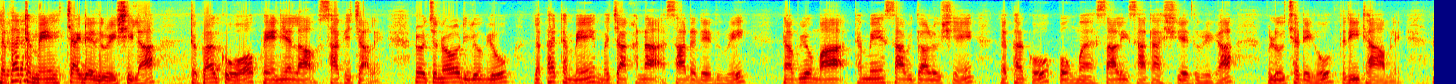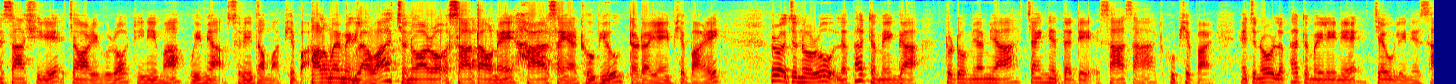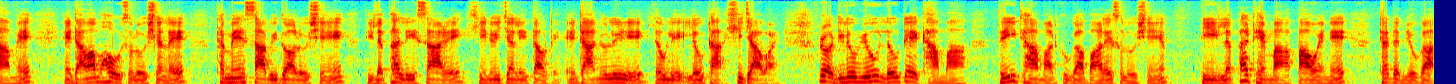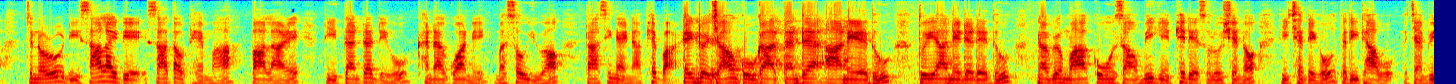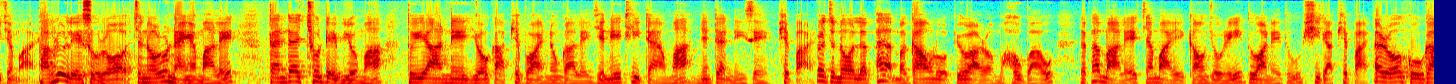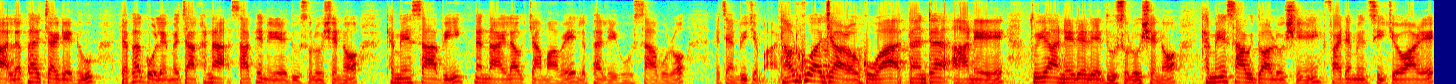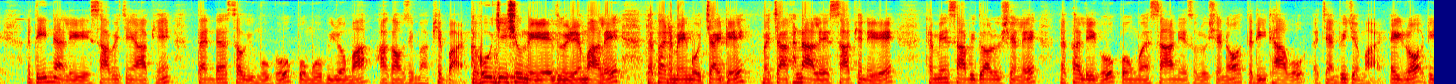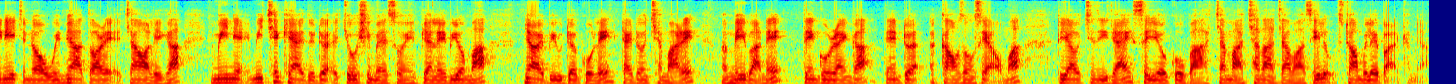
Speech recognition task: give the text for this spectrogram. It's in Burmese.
လက်ဖက်ထမင်းကြိုက်တဲ့သူတွေရှိလားတပတ်ကိုရောဘယ်နှစ်ရက်လောက်စားဖြစ်ကြလဲအဲ့တော့ကျွန်တော်တို့ဒီလိုမျိုးလက်ဖက်ထမင်းမကြာခဏစားတတ်တဲ့သူတွေနောက်ပြီးတော့မှထမင်းစားပြီးသွားလို့ရှိရင်လက်ဖက်ကိုပုံမှန်စားလိစားထားရှိတဲ့သူတွေကဘယ်လိုချက်တွေကိုသတိထားရမလဲအစားရှိတဲ့အကြောင်းအရာတွေကိုတော့ဒီနေ့မှာဝေမျှဆွေးနွေးတော့မှာဖြစ်ပါတယ်အားလုံးပဲမင်္ဂလာပါကျွန်တော်ကတော့အစားအသောက်နဲ့ဟာရဆိုင်ရာထိုးပြိုဒေါက်တာရိုင်းဖြစ်ပါတယ် အဲ့တော့ကျွန်တော်တို့လက်ဖက်ထမင်းကတော်တော်များများကြိုက်နှစ်သက်တဲ့အစားအစာတစ်ခုဖြစ်ပါတယ်အဲကျွန်တော်တို့လက်ဖက်ထမင်းလေးနဲ့ကြက်ဥလေးနဲ့စားမယ်အဲဒါမှမဟုတ်ဆိုလို့ရှရင်လေထမင်းစားပြီးသွားလို့ရှရင်ဒီလက်ဖက်လေးစားတယ်ရင်သွေးကြမ်းလေးတောက်တယ်အဲဒါမျိုးလေးတွေလှုပ်လေလှုပ်ထရှိကြပါတယ်အဲ့တော့ဒီလိုမျိုးလှုပ်တဲ့အခါမှာသတိထားမှာတစ်ခုကဘာလဲဆိုလို့ရှရင် ဒီလက်ဖက်ထဲမှာပါဝင်တဲ့ဓာတ်တစ်မျိုးကကျွန်တော်တို့ဒီစားလိုက်တဲ့စားတောက်ထဲမှာပါလာတဲ့ဒီတန်တက်တွေကိုခန္ဓာကိုယ်ကနေမဆုပ်ယူအောင်တားဆီးနိုင်တာဖြစ်ပါတယ်အဲ့ဒီအတွက်ကြောင့်ကိုကတန်တက်အားနေတဲ့သူသွေးရနေတဲ့သူနောက်ပြီးတော့မှကိုယ်ဆောင်မိခင်ဖြစ်တယ်ဆိုလို့ရှိရင်တော့ဒီချက်တွေကိုသတိထားဖို့အကြံပြုချင်ပါတယ်ဘာဖြစ်လို့လဲဆိုတော့ကျွန်တော်တို့နိုင်ငံမှာလည်းတန်တက်ချွတ်တယ်ပြီးတော့မှသွေးရနေယောဂဖြစ်ပွားတဲ့နှုန်းကလည်းယနေ့ထိတိုင်အောင်မှမြင့်တက်နေစေဖြစ်ပါတယ်အဲ့တော့ကျွန်တော်လက်ဖက်မကောင်းလို့ပြောတာတော့မဟုတ်ပါဘူးလက်ဖက်မှာလည်းကျန်းမာရေးကောင်းကျိုးတွေသူ့အနေနဲ့သူရှိတာဖြစ်ပါတယ်အဲ့တော့ကိုကလက်ဖက်ကြိုက်တဲ့သူလက်ဖက်ကိုလည်းမကြာခဏစားဖြစ်နေတဲ့သူဆိုလို့ရှိရင်တော့ထမင်းစားပြီး2နာရီလောက်ကြာမှပဲလက်ဖက်လေးကိုစားဖို့တော့အကြံပြုချင်ပါတယ်နောက်တစ်ခုကကြတော့ကိုကအတန်တက်အားနေတယ်သွေးရနေတဲ့သူဆိုလို့ရှိရင်တော့ထမင်းစားပြီးသွားလို့ရှိရင်ဗိုက်တာမင် C ကျော်ရတဲ့အသီးနှံလေးတွေစားပေးခြင်းအပြင်တန်တက်ဆုပ်ယူမှုကိုပုံမပြီးတော့မှအားကောင်းစေမှာဖြစ်ပါတယ်အခုကြည့်ရှုနေတဲ့သူတွေထဲမှာလည်းလက်ဖက်ထမင်းကိုကြိုက်တယ်မကြာခဏလည်းစားဖြစ်နေတယ်ထမင်းစားပြီးသွားလို့ရှိရင်လည်းလက်ဖက်လေးကိုပုံမှန်စားနေဆိုလို့ရှိရင်တော့တတိထားဖို့အကြံပြုချင်ပါတယ်အဲ့တော့ဒီနေ့ကျွန်တော်ဝေမျှသွားတဲ့အကြောင်းအရာလေးကအမိနဲ့အမိချစ်ခင်ရတဲ့အတွက်အကျိုးရှိမယ်ဆိုရင်ပြန်လည်ပြီးတော့မှမျှဝေပြီးအတွက်ကိုလည်းတိုက်တွန်းချင်ပါတယ်မမေ့ပါနဲ့တင်ကိုယ်တိုင်ကတင်အတွက်အကောင်းဆုံးဆရာအောင်ပါတယောက်ချင်းစီတိုင်းစိတ်ရောကိုယ်ပါကျမ်းမာချမ်းသာကြပါစေလို့စတောင်းပေးလိုက်ပါတယ်ခင်ဗျ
